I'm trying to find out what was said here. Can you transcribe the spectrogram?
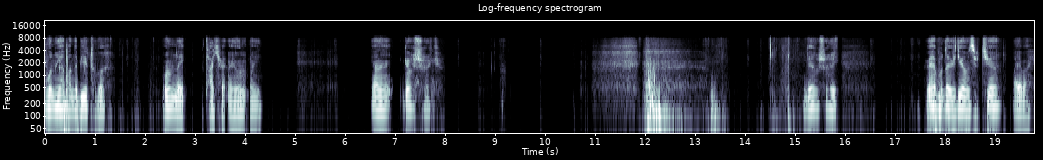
bunu yapan da bir YouTuber. Onu da takip etmeyi unutmayın. Yani görüşürük. Görüşürük. Ve burada videomuz bitiyor. Bay bay.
